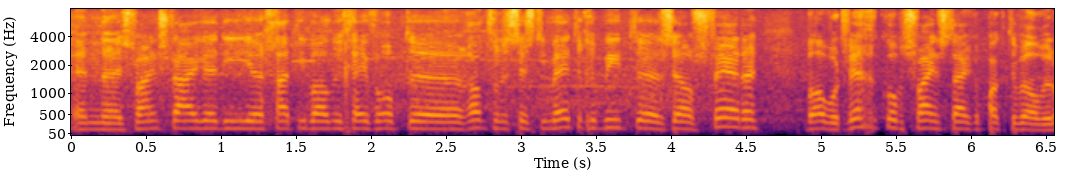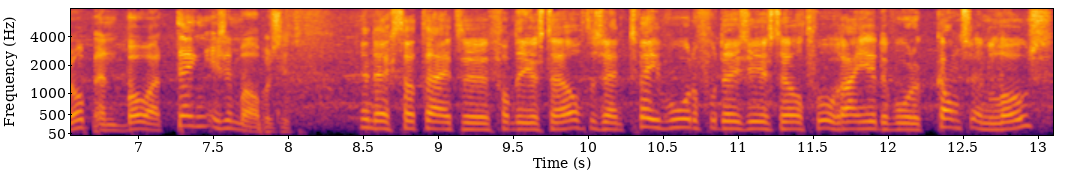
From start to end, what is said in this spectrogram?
En Schweinsteiger die gaat die bal nu geven op de rand van het 16 meter gebied. zelfs verder. De bal wordt weggekopt. Schweinsteiger pakt er wel weer op. En Boateng is in balbezit. In de extra tijd eh, van de eerste helft. Er zijn twee woorden voor deze eerste helft voor Oranje. De woorden kans en loos.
